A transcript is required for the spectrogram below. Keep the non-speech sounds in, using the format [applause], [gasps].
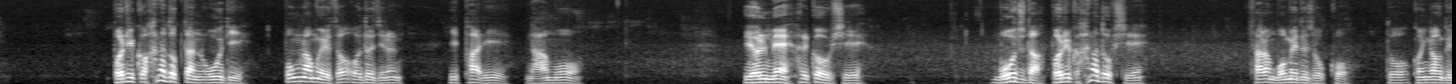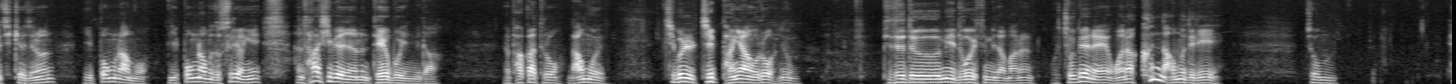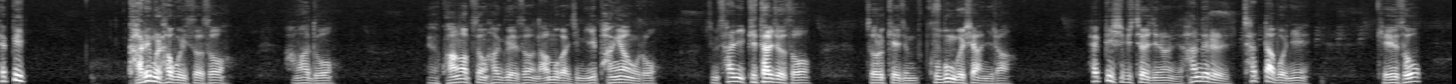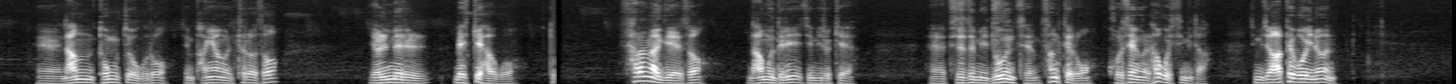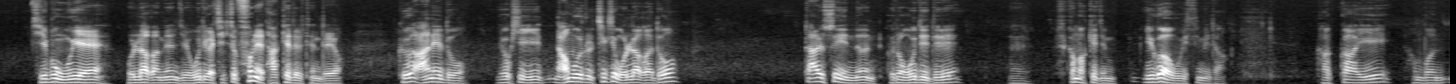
버릴 거 하나도 없다는 오디 뽕나무에서 얻어지는 이파리 나무 열매 할 거 없이 모두 다 버릴 거 하나도 없이 사람 몸에도 좋고 또 건강도 지켜주는 이 뽕나무 이 뽕나무도 수령이 한 40여 년은 되어 보입니다. 바깥으로 나무 집을 집 방향으로 좀 비스듬히 누워 있습니다만은 주변에 워낙 큰 나무들이 좀 햇빛 가림을 하고 있어서 아마도 예, 광합성 하기 위해서 나무가 지금 이 방향으로 지금 산이 비탈져서 저렇게 좀 굽은 것이 아니라 햇빛이 비춰지는 하늘을 찾다 보니 계속 예, 남동쪽으로 지금 방향을 틀어서 열매를 맺게 하고 또 살아나기 위해서 나무들이 지금 이렇게 예, 비스듬히 누운 상태로 고생을 하고 있습니다. 지금 저 앞에 보이는 지붕 위에 올라가면 이제 우리가 직접 손에 닿게 될 텐데요. 그 안에도 역시 이 나무를 직접 올라가도 딸 수 있는 그런 오디들이 예, 새카맣게 지금 익어가고 있습니다. 가까이 한번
